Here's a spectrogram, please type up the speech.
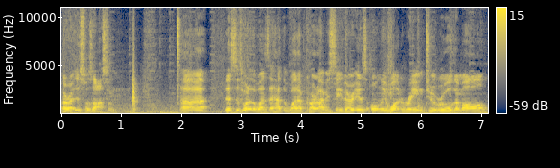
All right, this was awesome. Uh, this is one of the ones that had the one-up card. Obviously, there is only one ring to rule them all.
